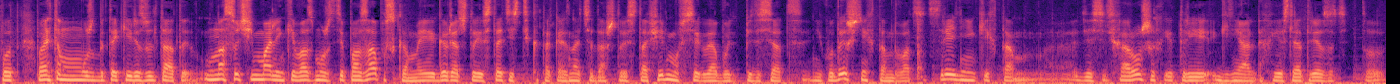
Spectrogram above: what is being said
Вот, поэтому, может быть, такие результаты. У нас очень маленькие возможности по запускам, и говорят, что есть статистика такая, знаете, да, что из 100 фильмов всегда будет 50 никудышних, там 20 средненьких, там 10 хороших и 3 гениальных. Если отрезать, то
